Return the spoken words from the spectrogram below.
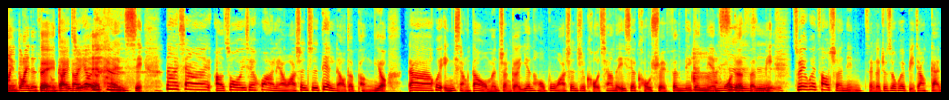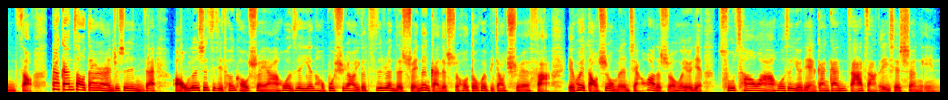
对，要有弹性。那像呃做一些化疗啊，甚至电疗的朋友，那会影响到我们整个咽喉部啊，甚至口腔的一些口水分泌跟黏膜的分泌，啊、所以会造成您整个就是会比较干燥。那干燥当然就是你在呃无论是自己吞口水啊，或者是咽喉部需要一个滋润的水嫩感的时候，都会比较缺乏，也会导致我们讲话的时候会有一点粗糙啊，或者是有点干干杂杂的一些声音，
